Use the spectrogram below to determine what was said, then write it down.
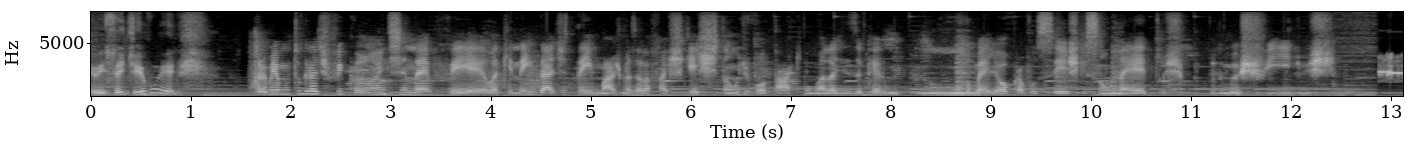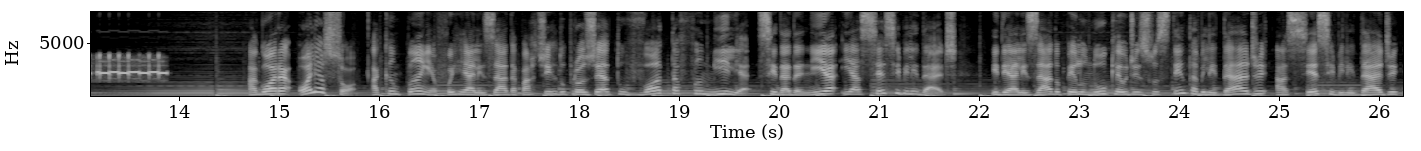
Eu incentivo eles. Para mim é muito gratificante, né, ver ela que nem idade tem mais, mas ela faz questão de votar. Como ela diz, eu quero um mundo melhor para vocês que são netos, pelos meus filhos. Agora, olha só, a campanha foi realizada a partir do projeto Vota Família, Cidadania e Acessibilidade, idealizado pelo Núcleo de Sustentabilidade, Acessibilidade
